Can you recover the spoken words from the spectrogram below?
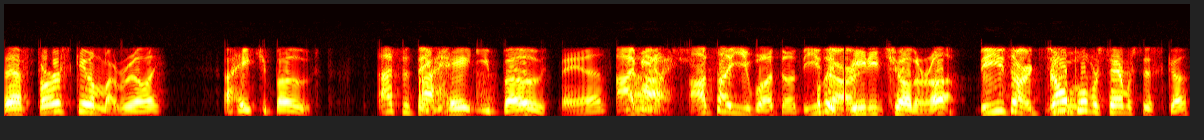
That first game, I'm like, really? I hate you both. That's the thing. I hate you both, man. I mean, Gosh. I'll tell you what though. These Well, are they beat each other up. these are Don't two. pull for San Francisco.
